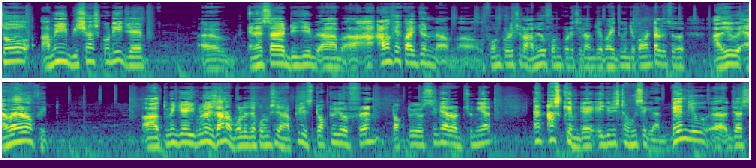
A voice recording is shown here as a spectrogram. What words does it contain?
সো আমি বিশ্বাস করি যে এনএসআই ডিজি আমাকে কয়েকজন ফোন করেছিল, আমিও ফোন করেছিলাম যে, ভাই, তুমি যে কমেন্টটা লিখছো are you aware of it তুমি যে এইগুলো জানো, বলে যে কোনো কিছু জানো please talk to your friend talk to your senior আর জুনিয়র অ্যান্ড আস্ক হিম যে এই জিনিসটা হয়েছে কিনা? Then you just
